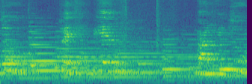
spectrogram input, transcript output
住在江边，帮你住。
